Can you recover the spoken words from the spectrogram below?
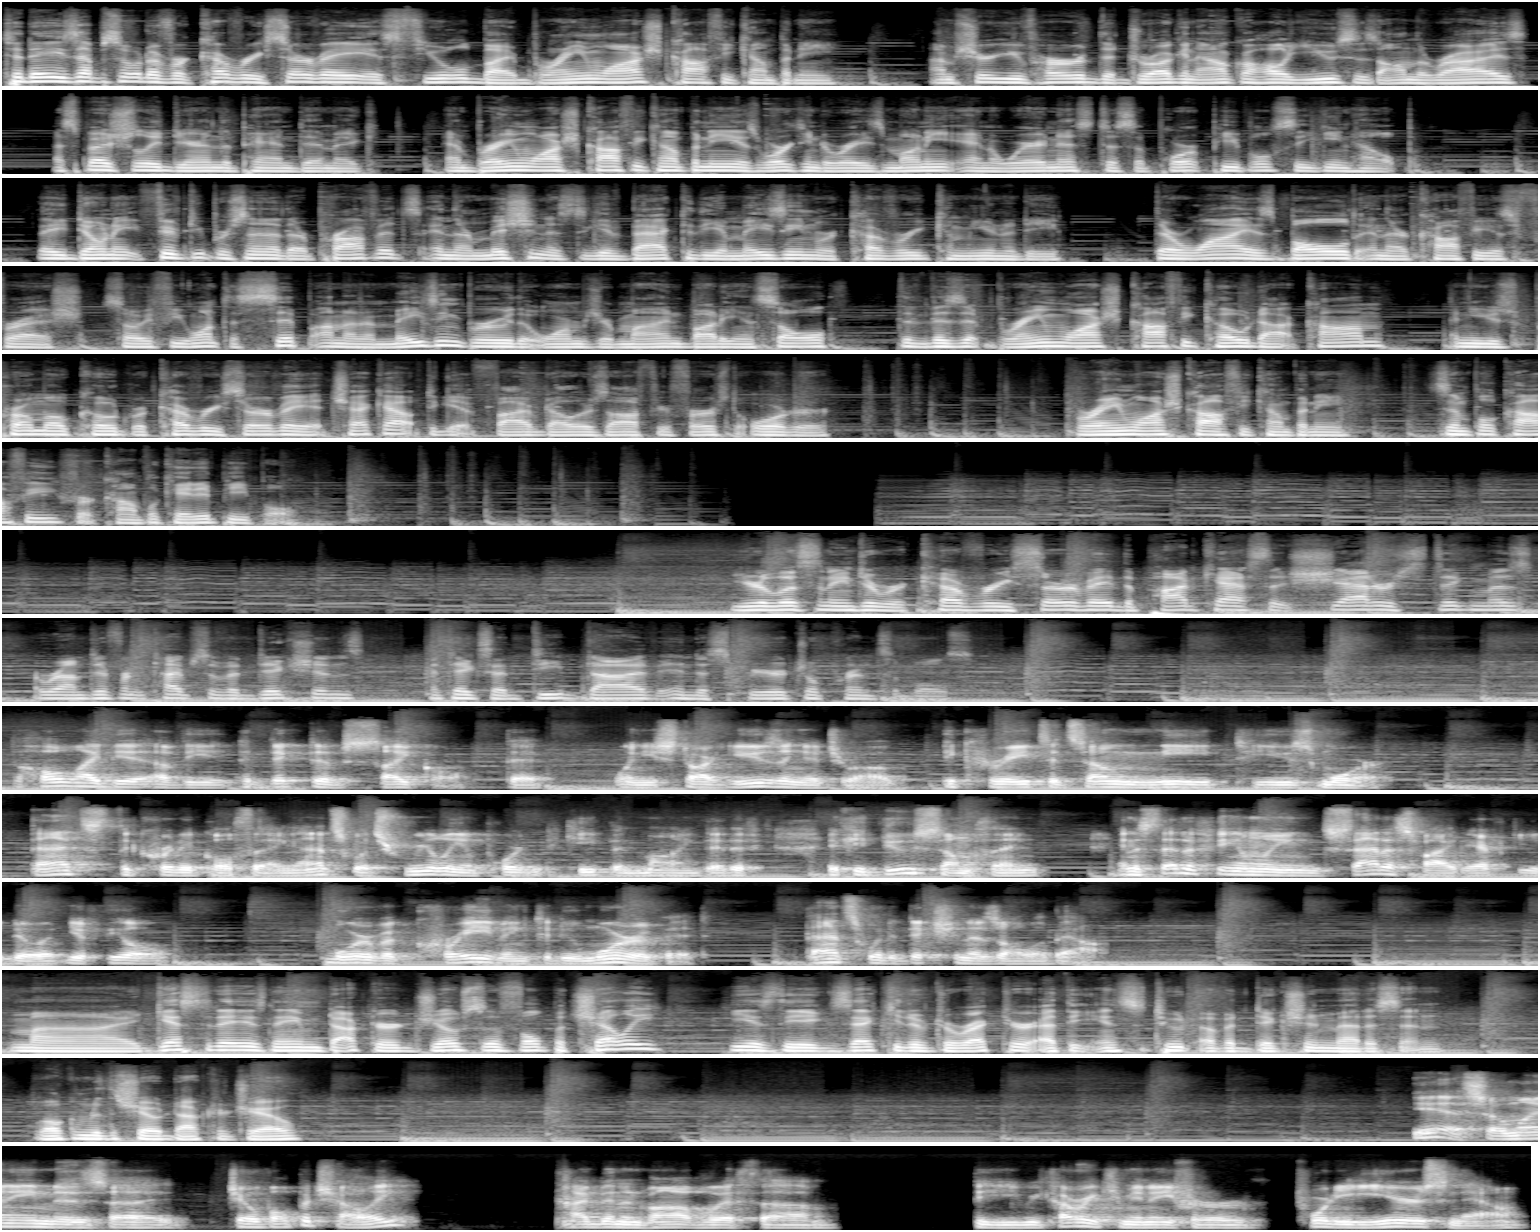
Today's episode of Recovery Survey is fueled by Brainwash Coffee Company. I'm sure you've heard that drug and alcohol use is on the rise, especially during the pandemic, and Brainwash Coffee Company is working to raise money and awareness to support people seeking help. They donate 50% of their profits, and their mission is to give back to the amazing recovery community. Their why is bold and their coffee is fresh. So if you want to sip on an amazing brew that warms your mind, body, and soul, then visit brainwashcoffeeco.com and use promo code recovery survey at checkout to get $5 off your first order. Brainwash Coffee Company. Simple coffee for complicated people. You're listening to Recovery Survey, the podcast that shatters stigmas around different types of addictions and takes a deep dive into spiritual principles. The whole idea of the addictive cycle that when you start using a drug, it creates its own need to use more. That's the critical thing. That's what's really important to keep in mind that if, if you do something, and instead of feeling satisfied after you do it, you feel more of a craving to do more of it. That's what addiction is all about. My guest today is named Dr. Joseph Volpicelli. He is the executive director at the Institute of Addiction Medicine. Welcome to the show, Dr. Joe. Yeah, so my name is uh, Joe Volpicelli. I've been involved with um, the recovery community for 40 years now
